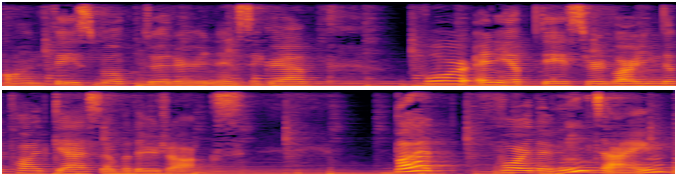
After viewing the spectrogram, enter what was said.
on Facebook, Twitter, and Instagram for any updates regarding the podcast of other jocks. But for the meantime,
